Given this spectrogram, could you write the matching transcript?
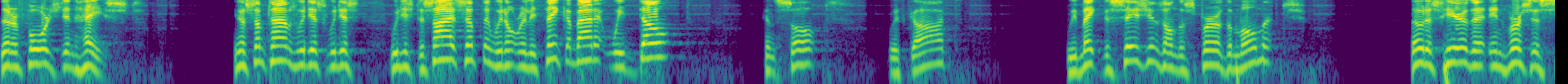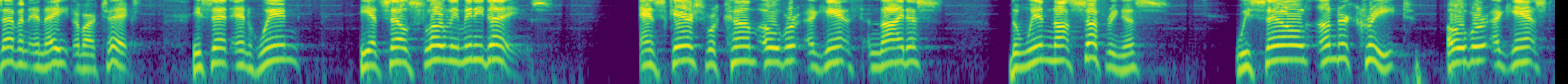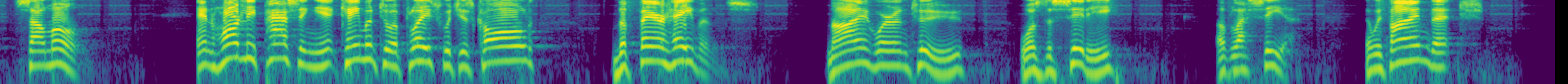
that are forged in haste. You know, sometimes we just we just we just decide something, we don't really think about it, we don't consult with God. We make decisions on the spur of the moment. Notice here that in verses 7 and 8 of our text, he said, And when he had sailed slowly many days, and scarce were come over against Cnidus, the wind not suffering us, we sailed under Crete over against Salmon. And hardly passing it, came into a place which is called the Fair Havens nigh whereunto was the city of Lasea. And we find that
